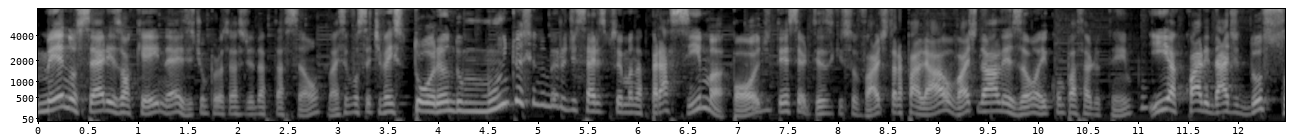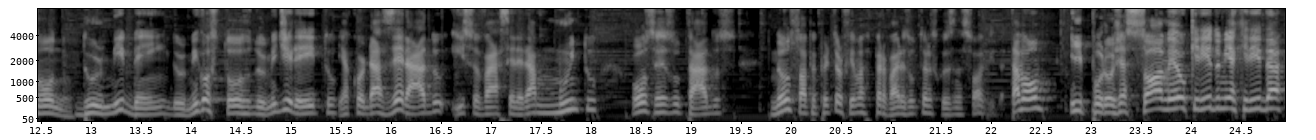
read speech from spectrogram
Menos séries, ok, né? Existe um processo de adaptação. Mas se você estiver estourando muito esse número de séries por semana pra cima, pode ter certeza que isso vai te atrapalhar ou vai te dar uma lesão aí com o passar do tempo. E a qualidade do sono. Dormir bem, dormir gostoso, dormir direito e acordar zerado, isso vai acelerar muito os resultados não só para hipertrofia, mas para várias outras coisas na sua vida. Tá bom? E por hoje é só, meu querido, minha querida.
